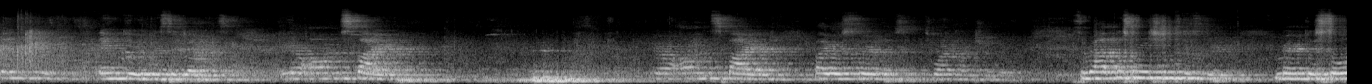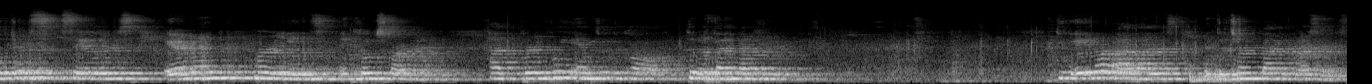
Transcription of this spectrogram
Thank you. Thank you, Mr. Jones. We are all inspired. We are all inspired by your service to our country. Throughout this nation's history, America's soldiers, sailors, airmen, marines, and Coast Guardmen have bravely answered the call to defend our freedom, to aid our allies, and to turn back aggressors.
